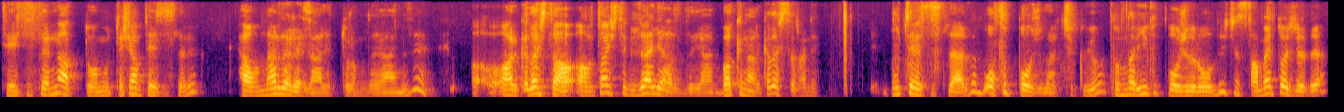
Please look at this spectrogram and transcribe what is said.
tesislerini attı o muhteşem tesisleri. Ha onlar da rezalet durumda yani de. Arkadaş da Avtaş da güzel yazdı. Yani bakın arkadaşlar hani bu tesislerde o futbolcular çıkıyor. Bunlar iyi futbolcular olduğu için Samet Hoca da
